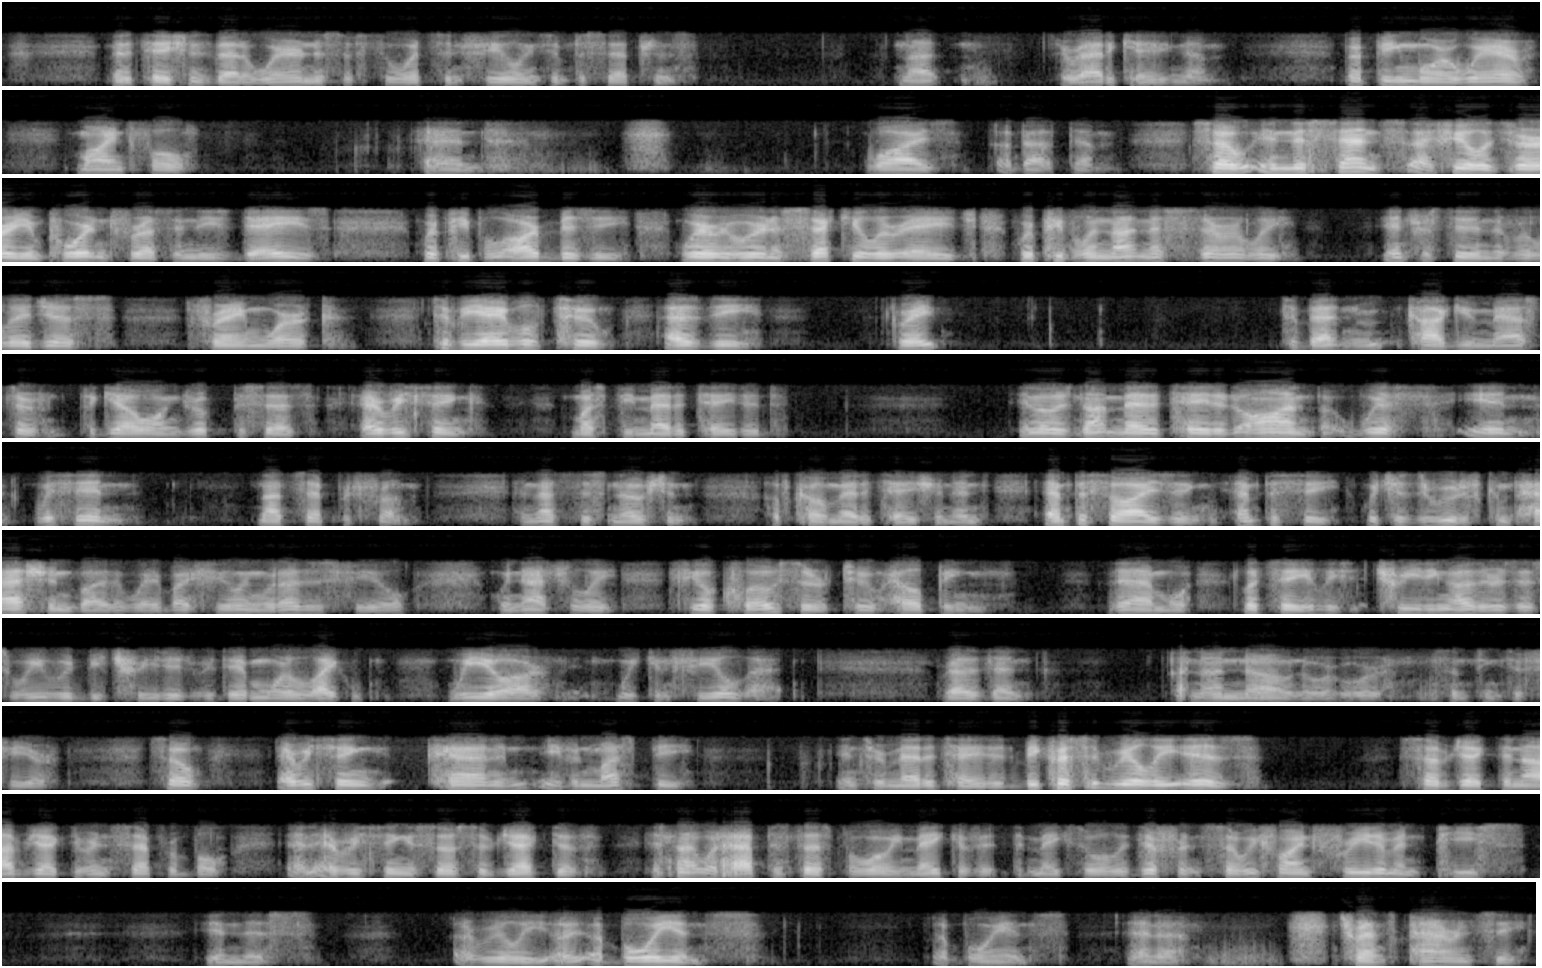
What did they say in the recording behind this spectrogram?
Meditation is about awareness of thoughts and feelings and perceptions, not eradicating them, but being more aware, mindful, and wise about them. So, in this sense, I feel it's very important for us in these days where people are busy, where we're in a secular age, where people are not necessarily interested in the religious framework, to be able to, as the great Tibetan Kagyu master, the Gyalwang Drukpa says, everything must be meditated. In other words, not meditated on, but within, within, not separate from. And that's this notion of co-meditation and empathizing, empathy, which is the root of compassion, by the way. By feeling what others feel, we naturally feel closer to helping them, or let's say at least treating others as we would be treated. They're more like we are. We can feel that rather than an unknown or, or something to fear. So everything can and even must be intermeditated because it really is. Subject and object are inseparable, and everything is so subjective. It's not what happens to us, but what we make of it that makes all the difference. So we find freedom and peace in this, a really a, a buoyance, a buoyance, and a transparency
